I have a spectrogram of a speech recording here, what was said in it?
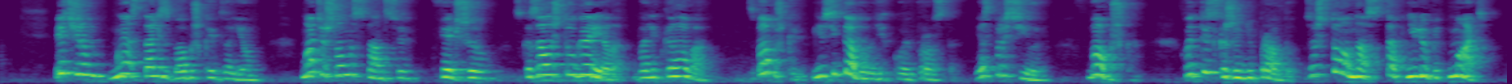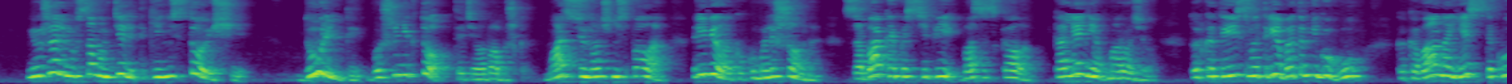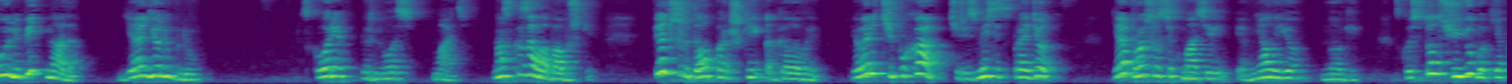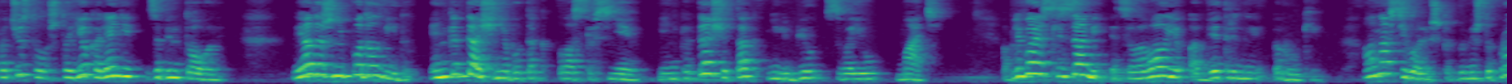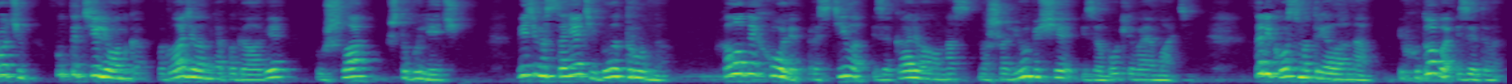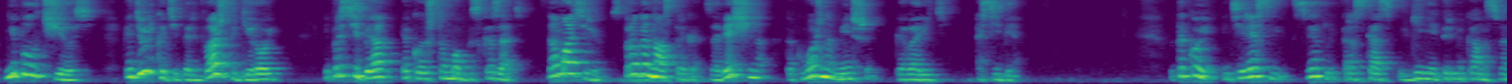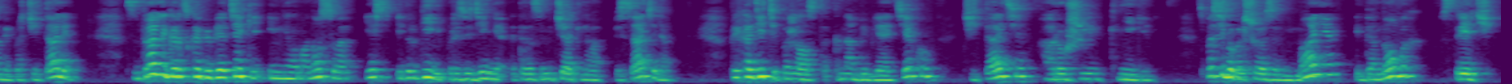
Вечером мы остались с бабушкой вдвоем. Мать ушла на станцию, к фельдшеру. Сказала, что угорела, болит голова. С бабушкой мне всегда было легко и просто. Я спросила «Бабушка, хоть ты скажи мне правду, за что нас так не любит мать? Неужели мы в самом деле такие не стоящие?» «Дурень ты, больше никто», — ответила бабушка. «Мать всю ночь не спала, ревела, как умалишенная. Собакой по степи вас искала, колени обморозила. Только ты и смотри об этом не гугу. Какова она есть, такую любить надо. Я ее люблю». Вскоре вернулась мать. Она сказала бабушке, Фельдшер дал порошки от головы. Говорит, чепуха, через месяц пройдет. Я бросился к матери и обнял ее ноги. Сквозь толщу юбок я почувствовал, что ее колени забинтованы. Но я даже не подал виду. Я никогда еще не был так ласков с нею. Я никогда еще так не любил свою мать. Обливаясь слезами, я целовал ее обветренные руки. А она всего лишь, как бы между прочим, будто теленка, погладила меня по голове и ушла, чтобы лечь. Видимо, стоять ей было трудно. В холодной холле растила и закаливала нас наша любящая и заботливая мать. Далеко смотрела она, и худого из этого не получилось. Федюлька теперь дважды герой. И про себя я кое-что мог бы сказать. Да матерью строго-настрого завещено как можно меньше говорить о себе. Такой интересный, светлый рассказ Евгения Пермяка мы с вами прочитали. В Центральной городской библиотеке имени Ломоносова есть и другие произведения этого замечательного писателя. Приходите, пожалуйста, к нам в библиотеку, читайте хорошие книги. Спасибо большое за внимание и до новых встреч!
